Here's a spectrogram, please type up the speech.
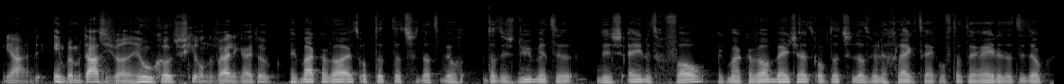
ja, de implementatie is wel een heel groot verschil. En de veiligheid ook. ik maak er wel uit op dat, dat ze dat wil. Dat is nu met de NIS 1 het geval. Ik maak er wel een beetje uit op dat ze dat willen gelijk trekken. Of dat de reden dat dit ook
